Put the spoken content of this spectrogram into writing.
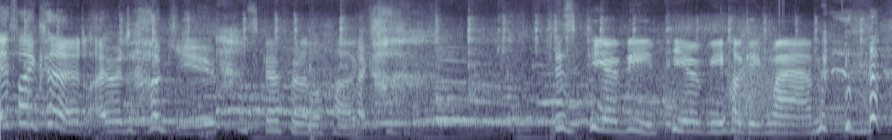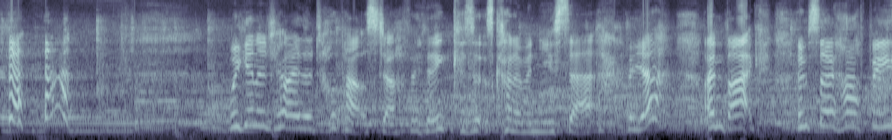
If I could, I would hug you. Let's go for a little hug. Like, This is POV, POV hugging man. we're gonna try the top out stuff, I think, because it's kind of a new set. But yeah, I'm back. I'm so happy.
